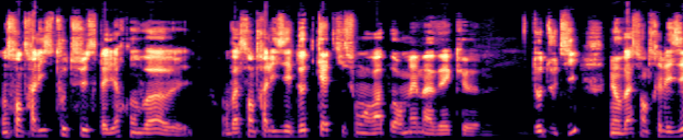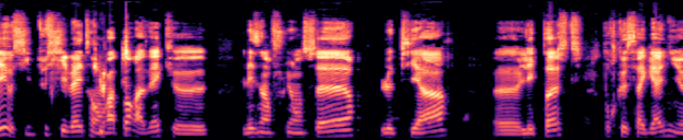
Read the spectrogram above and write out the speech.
on, centralise tout dessus, c'est-à-dire qu'on va, on va centraliser d'autres quêtes qui sont en rapport même avec d'autres outils, mais on va centraliser aussi tout ce qui va être en rapport avec les influenceurs, le PR, les posts, pour que ça gagne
